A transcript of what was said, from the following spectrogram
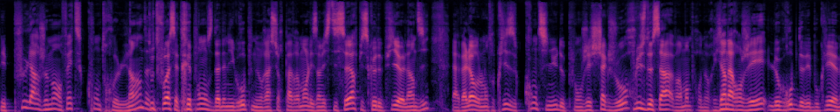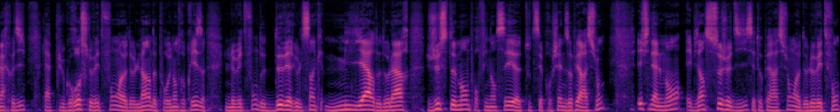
mais plus largement en fait contre l'Inde. Toutefois, cette réponse d'Adani Group ne rassure pas vraiment les investisseurs, puisque depuis euh, lundi, la valeur de l'entreprise continue de plonger chaque jour. Plus de ça, vraiment pour ne rien arranger, le groupe devait boucler euh, mercredi la plus grosse levée de fonds de l'Inde pour une entreprise, une levée de fonds de 2,5 milliards de dollars, justement pour financer toutes ses prochaines opérations. Et finalement, eh bien, ce jeudi, cette opération de levée de fonds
